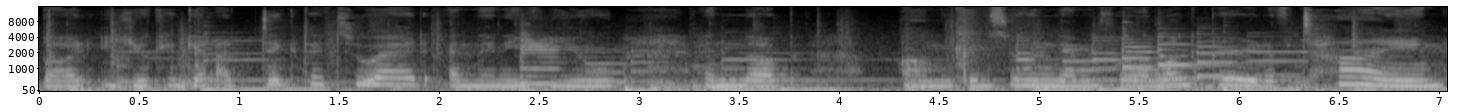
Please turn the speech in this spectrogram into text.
but you can get addicted to it and then if you end up um, consuming them for a long period of time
